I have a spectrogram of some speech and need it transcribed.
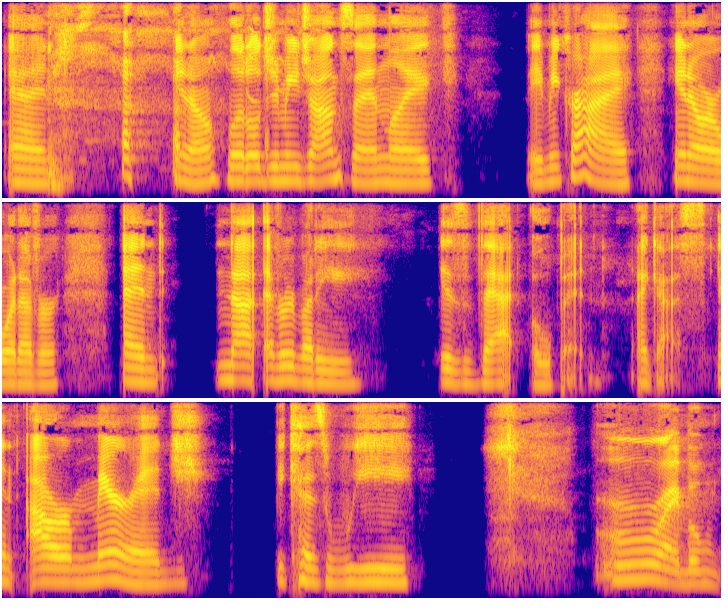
And you know, little Jimmy Johnson like made me cry, you know, or whatever. And not everybody is that open, I guess. In our marriage, because we right? But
